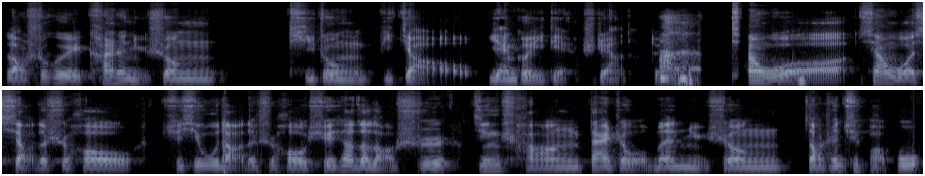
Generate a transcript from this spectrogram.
老师会看着女生体重比较严格一点，是这样的。对，像我像我小的时候学习舞蹈的时候，学校的老师经常带着我们女生早晨去跑步，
